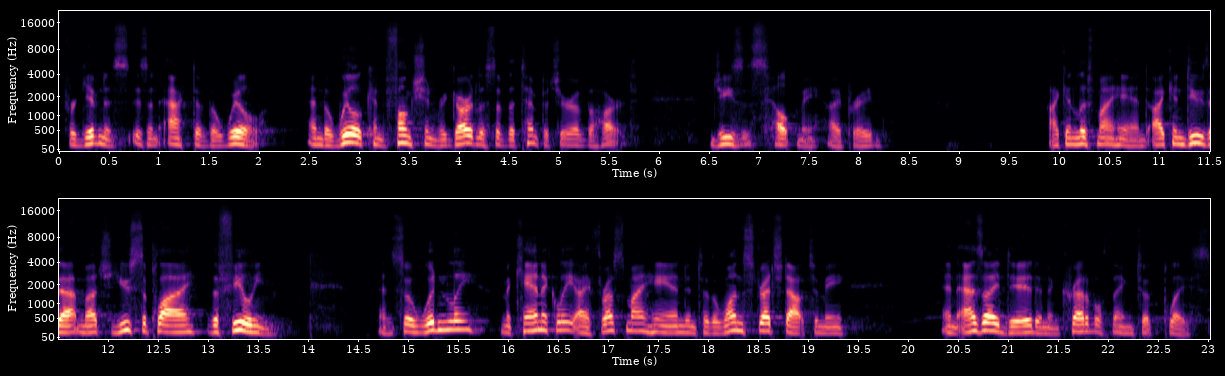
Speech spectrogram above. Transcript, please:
Forgiveness is an act of the will, and the will can function regardless of the temperature of the heart. Jesus, help me, I prayed. I can lift my hand. I can do that much. You supply the feeling. And so, woodenly, mechanically, I thrust my hand into the one stretched out to me and as I did, an incredible thing took place.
